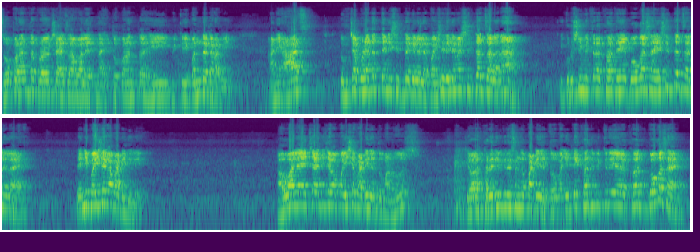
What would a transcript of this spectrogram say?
जोपर्यंत प्रयोगशाळेचा अहवाल येत नाही तोपर्यंत ही विक्री बंद करावी. आणि आज तुमच्या पुण्यातच त्यांनी सिद्ध केलेलं आहे. पैसे दिले म्हणजे सिद्धच झालं ना? की कृषी मित्र खत हे बोगस आहे हे सिद्धच झालेलं आहे. त्यांनी पैसे का पाठी दिले? अहवाल यायच्या आधी जेव्हा पैसे पाठी देतो माणूस किंवा खरेदी विक्री संघ पाठी देतो. म्हणजे ते खत विक्री खत बोगस आहे.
